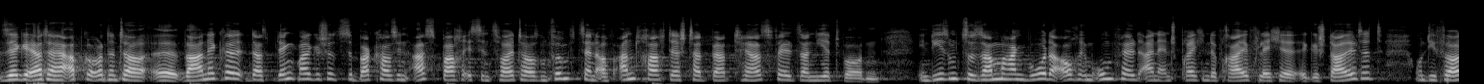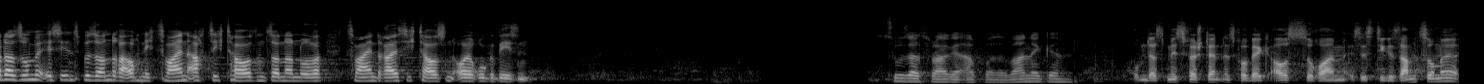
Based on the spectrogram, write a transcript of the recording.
Sehr geehrter Herr Abg. Äh, Warnecke, das denkmalgeschützte Backhaus in Asbach ist in 2015 auf Antrag der Stadt Bad Hersfeld saniert worden. In diesem Zusammenhang wurde auch im Umfeld eine entsprechende Freifläche äh, gestaltet. und Die Fördersumme ist insbesondere auch nicht 82.000 sondern nur 32.000 € gewesen. Zusatzfrage, Abg. Warnecke um das Missverständnis vorweg auszuräumen, es ist die Gesamtsumme,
